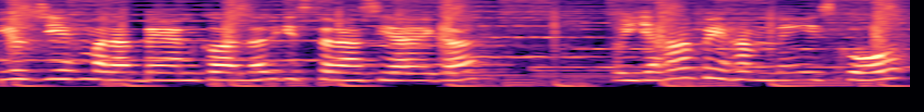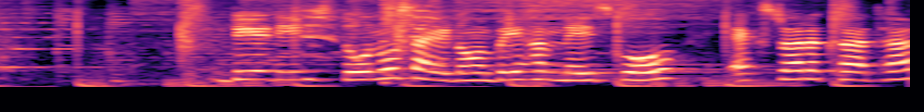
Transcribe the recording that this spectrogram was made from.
व्यूज़ ये हमारा बैंड कॉलर इस तरह से आएगा। तो यहाँ पे हमने इसको डेढ़ इंच दोनों साइडों पे हमने इसको एक्स्ट्रा रखा था।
